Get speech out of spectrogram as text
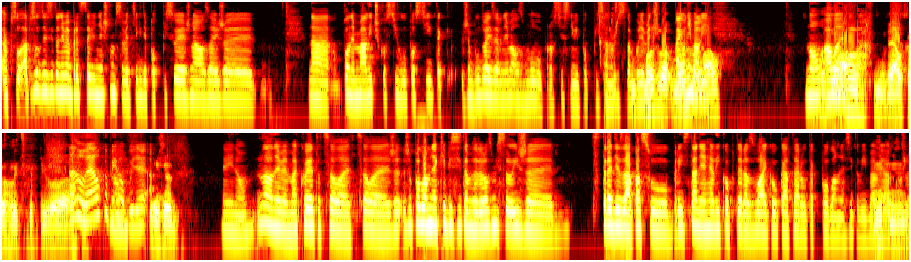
absol, absolútne si to neviem predstaviť v dnešnom svete, kde podpisuješ naozaj, že na úplne maličkosti, hlúposti, tak že Budweiser nemal zmluvu proste s nimi podpísanú, že sa tam bude... Možno, aj možno oni mali... Mal. No, možno ale... Nealkoholické pivo. Áno, nealko pivo no. bude. A... Hej no, no neviem, ako je to celé, celé že, že podľa mňa keby si tam rozmysleli, že v strede zápasu pristane helikoptera s vlajkou Kataru, tak podľa mňa si to vybavia. Mm-hmm. Akože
